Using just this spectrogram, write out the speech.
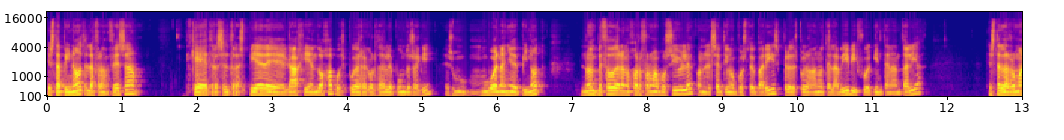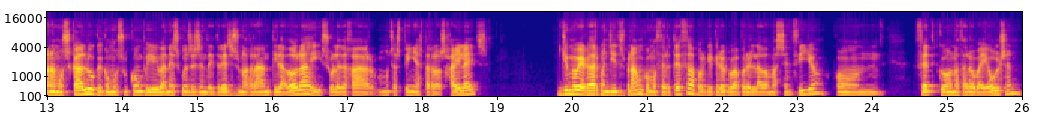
Esta Pinot, la francesa, que tras el traspié de Gaji en Doha, pues puede recortarle puntos aquí. Es un, buen año de Pinot. No empezó de la mejor forma posible, con el séptimo puesto de París, pero después ganó Tel Aviv y fue quinta en Antalya. Esta es la romana Moscalu, que como su compi Ivanescu en 63 es una gran tiradora y suele dejar muchas piñas para los highlights. Yo me voy a quedar con Jits Brown como certeza, porque creo que va por el lado más sencillo, con con Nazarova y Olsen.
